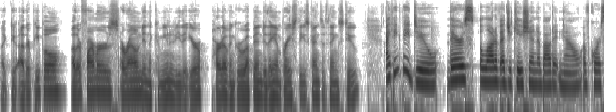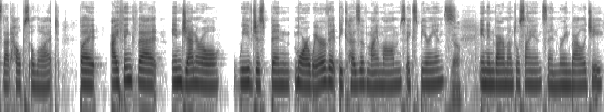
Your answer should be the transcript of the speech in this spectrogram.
Like do other people, other farmers around in the community that you're a part of and grew up in, do they embrace these kinds of things too? I think they do. There's a lot of education about it now. Of course, that helps a lot. But I think that in general, we've just been more aware of it because of my mom's experience Yeah. in environmental science and marine biology.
